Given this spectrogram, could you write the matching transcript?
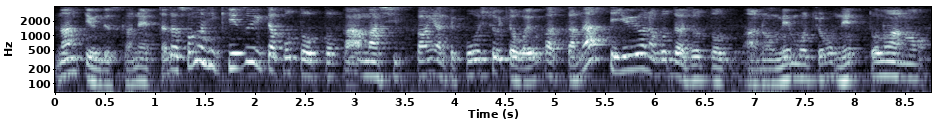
なんて言うんですかね。ただその日気づいたこととか、まあ、失敗やってこうしといた方が良かったなっていうようなことはちょっとあのメモ帳ネットのあの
